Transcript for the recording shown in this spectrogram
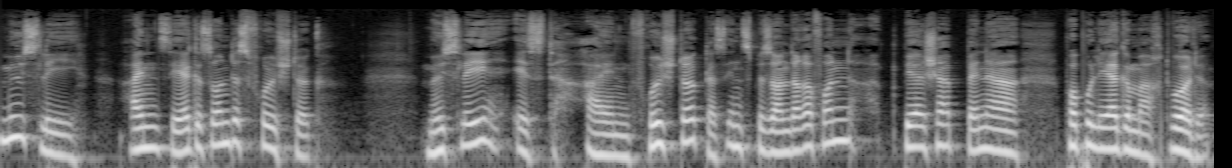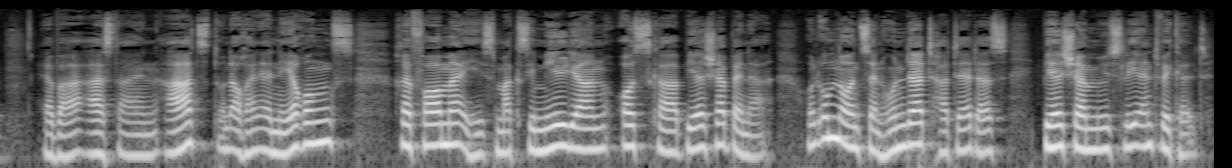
Müsli, ein sehr gesundes Frühstück. Müsli ist ein Frühstück, das insbesondere von Birscher Benner populär gemacht wurde. Er war erst ein Arzt und auch ein Ernährungsreformer, er hieß Maximilian Oskar Birscher Benner und um 1900 hat er das Birscher Müsli entwickelt.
